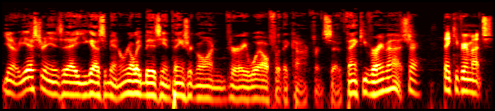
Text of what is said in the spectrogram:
you know, yesterday and today, you guys have been really busy and things are going very well for the conference. So thank you very much. Sure. Thank you very much.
